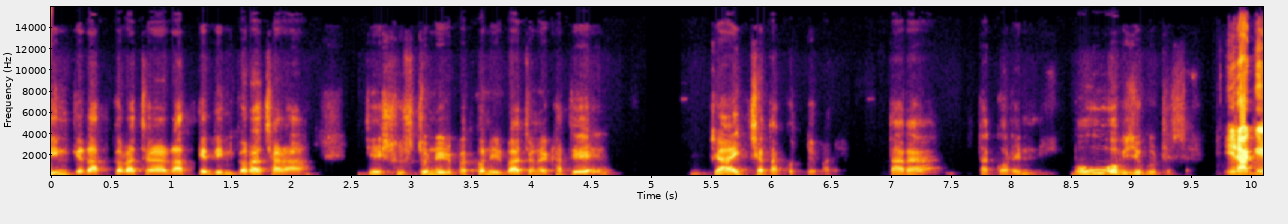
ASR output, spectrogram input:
দিনকে রাত করা ছাড়া রাতকে দিন করা ছাড়া যে সুষ্ঠু নিরপেক্ষ নির্বাচনের খাতে যা ইচ্ছা তা করতে পারে তারা তা করেননি। বহু অভিযোগ উঠেছে। এর আগে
